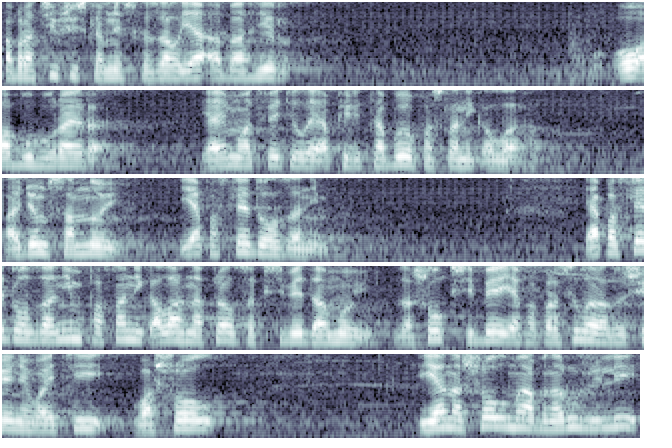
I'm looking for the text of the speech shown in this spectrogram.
обратившись ко мне, сказал, «Я Абахир, о Абу Хурайра». Я ему ответил, «Я перед тобой, посланник Аллаха. Пойдем со мной». Я последовал за ним. Я последовал за ним, посланник Аллаха направился к себе домой. Зашел к себе, я попросил разрешения войти, вошел. Я нашел, мы обнаружили,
